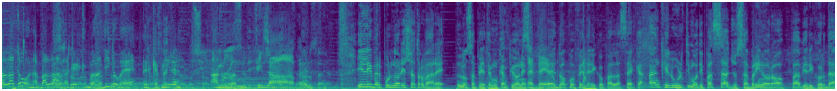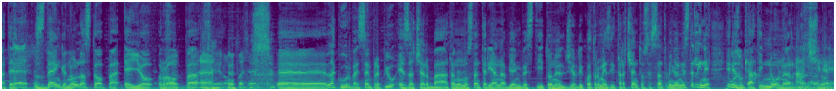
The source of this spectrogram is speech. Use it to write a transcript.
Ballatona, ballata. Che, ballatona. di dov'è? Per capire? non lo so. Ah. Finlandese. Finlandese. Non lo so. Il Liverpool non riesce a trovare, lo sapete, un campione È vero. eh, dopo Federico Pallasecca. Anche l'ultimo di passaggio, Sabrino Roppa, vi ricordate? Sdeng non la stoppa e io Roppa. Eh, la curva è sempre più esacerbata. Nonostante Rihanna abbia investito nel giro di quattro mesi 360 milioni di sterline, i risultati non arrivano.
